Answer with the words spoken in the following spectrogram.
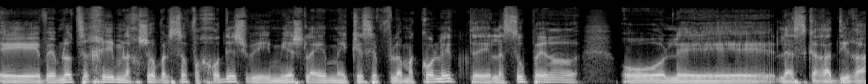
אה, והם לא צריכים לחשוב על סוף החודש, ואם יש להם אה, כסף למכולת, אה, לסופר או להשכרת דירה.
